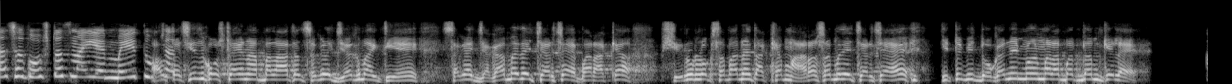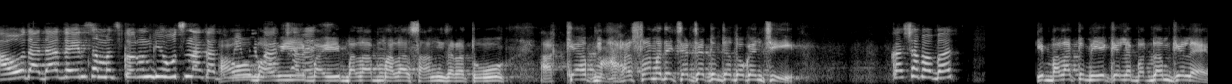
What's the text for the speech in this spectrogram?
तसं गोष्टच नाहीये. मी अहो तुमच्या तशीच गोष्ट आहे ना. मला आता सगळं जग माहिती आहे. सगळ्या जगामध्ये चर्चा आहे. फार अख्ख्या शिरूर लोकसभा नाही तर अख्ख्या महाराष्ट्रामध्ये चर्चा आहे की तुम्ही दोघांनी मिळून मला बदनाम केलंय. अहो दादा गैरसमज करून घेऊच नका. तुम्ही अहो मी बाई मागच्या वेळेस- बाई मला मला सांग जरा तू. अख्ख्या महाराष्ट्रामध्ये चर्चा आहे तुमच्या दोघांची. कशाबाबत? की मला तुम्ही हे केलं बदनाम केलंय.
